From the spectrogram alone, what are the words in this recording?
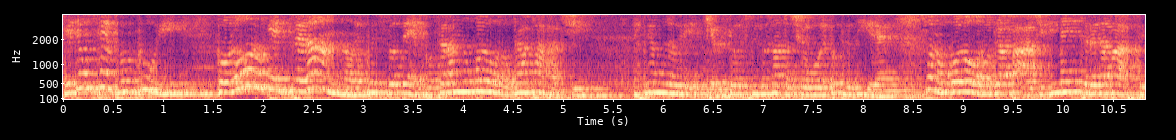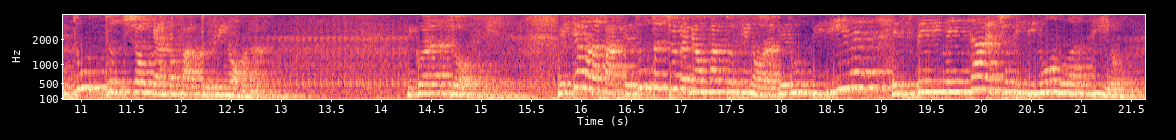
Ed è un tempo in cui coloro che entreranno in questo tempo saranno coloro capaci apriamo le orecchie perché lo Spirito Santo ce lo vuole proprio dire, sono coloro capaci di mettere da parte tutto ciò che hanno fatto finora, i coraggiosi. Mettiamo da parte tutto ciò che abbiamo fatto finora per ubbidire e sperimentare ciò che di nuovo ha Dio.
